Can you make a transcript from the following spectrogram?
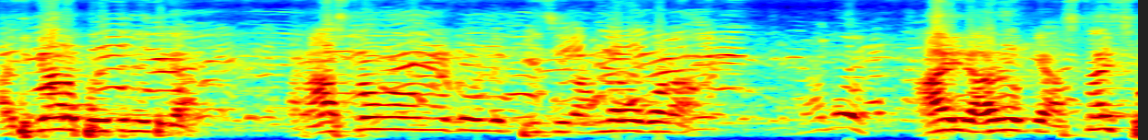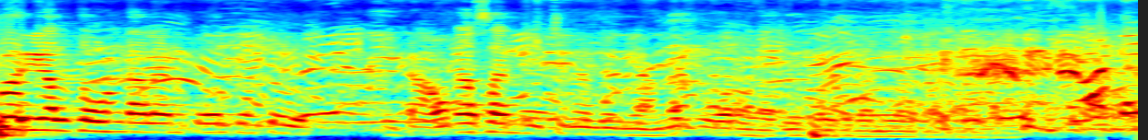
అధికార ప్రతినిధిగా రాష్ట్రంలో ఉన్నటువంటి బీసీలు అందరూ కూడా ఆయుర ఆరోగ్య అష్టైశ్వర్యాలతో ఉండాలని కోరుకుంటూ ఇక అవకాశాన్ని ఇచ్చినందుకు మీ అందరికీ కూడా అభిప్రాయం ధన్యవాదాలు.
